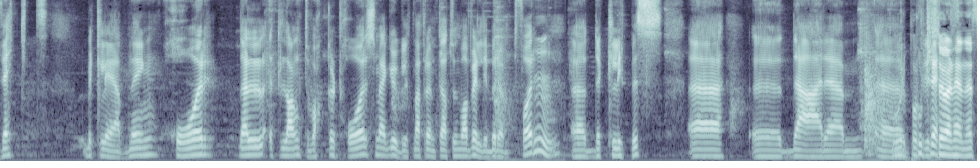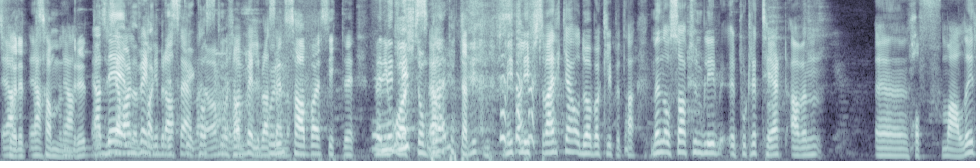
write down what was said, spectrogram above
vekt, bekledning, hår. Det er et langt, vakkert hår som jeg googlet meg frem til at hun var veldig berømt for. Mm. Uh, det klippes. Uh, uh, det er um, uh, portrett. frisøren hennes Ja, får et ja, sammenbrudd. Ja, Ja, det, synes var en veldig bra scene. Det var en veldig bra Hvor hun scene. sa bare sitter Men med de mitt hårstumpene. Dette er mitt livsverk. Mitt livsverk, ja, og du har bare klippet av. Men også at hun blir portrettert av en eh, hoffmaler.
